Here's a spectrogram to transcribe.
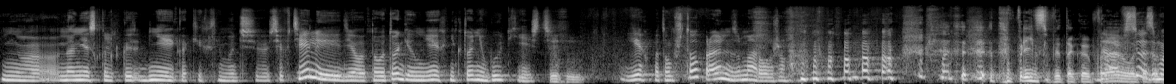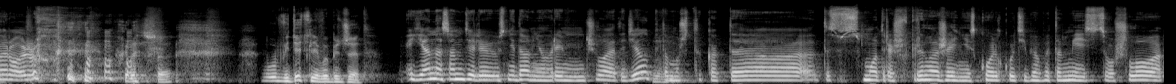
на несколько дней каких-нибудь сефтелей делать, но в итоге у меня их никто не будет есть. Угу. Их потом что? Правильно заморожу. Это, в принципе, такое правило. Да, все заморожу. Хорошо. Ведете ли вы бюджет? Я, на самом деле, с недавнего времени начала это делать, mm-hmm. потому что когда ты смотришь в приложении, сколько у тебя в этом месяце ушло,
